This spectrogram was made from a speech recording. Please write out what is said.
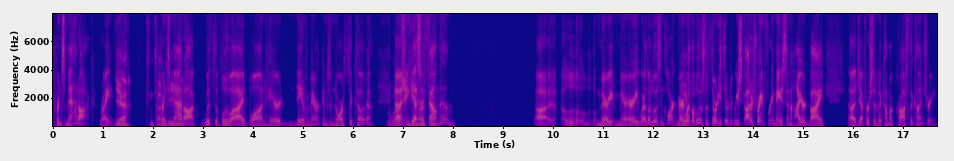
Prince Madoc, right? Yeah. Kentucky. Prince yeah. Madoc with the blue-eyed, blonde-haired Native Americans in North Dakota. Uh, and King guess who found them? Uh, Mary Meriwether Lewis and Clark. Meriwether Lewis, the 33rd degree Scottish Rite Freemason, hired by uh, Jefferson to come across the country.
